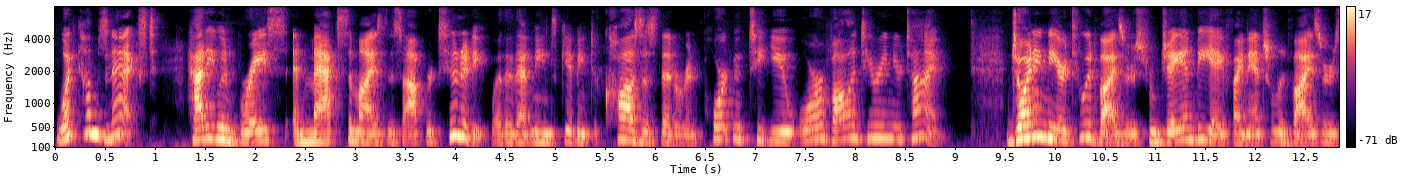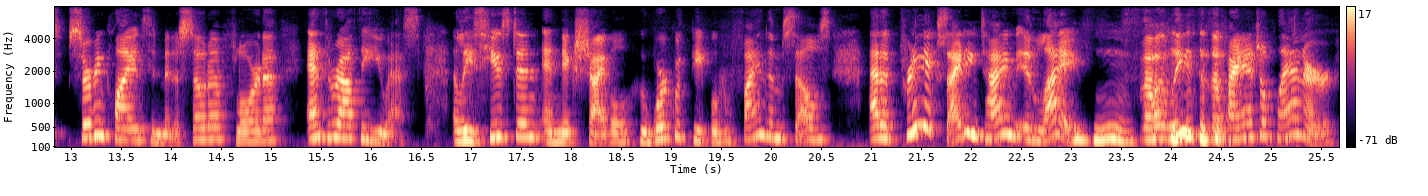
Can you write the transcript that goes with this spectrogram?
what comes next? How do you embrace and maximize this opportunity, whether that means giving to causes that are important to you or volunteering your time? Joining me are two advisors from JNBA Financial Advisors, serving clients in Minnesota, Florida, and throughout the U.S. Elise Huston and Nick Scheibel, who work with people who find themselves at a pretty exciting time in life. Mm-hmm. So, Elise, as a financial planner,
